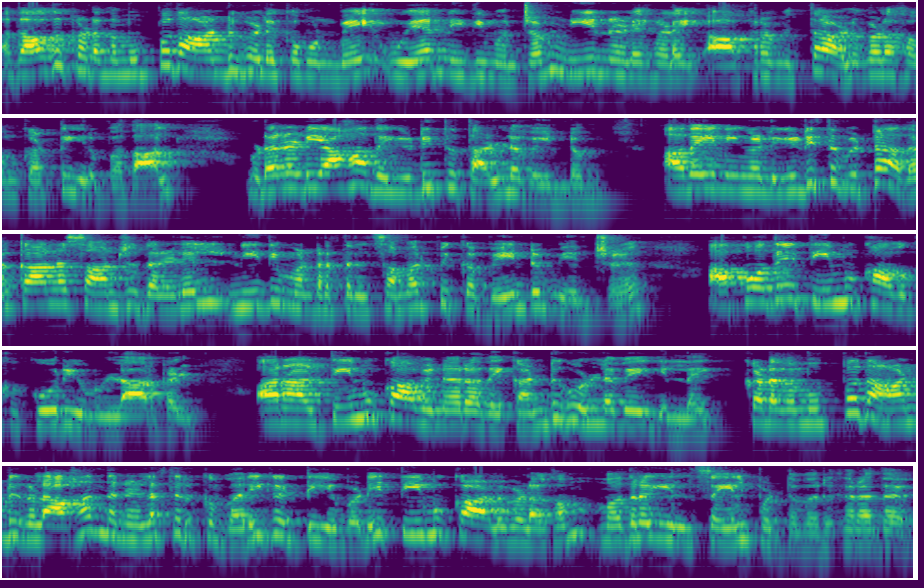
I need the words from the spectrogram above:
அதாவது கடந்த முப்பது ஆண்டுகளுக்கு முன்பே உயர் நீதிமன்றம் நீர்நிலைகளை ஆக்கிரமித்து அலுவலகம் கட்டியிருப்பதால் உடனடியாக அதை இடித்து தள்ள வேண்டும். அதை நீங்கள் இடித்துவிட்டு அதற்கான சான்றிதழில் நீதிமன்றத்தில் சமர்ப்பிக்க வேண்டும் என்று அப்போதே திமுகவுக்கு கூறியுள்ளார்கள். ஆனால் திமுகவினர் அதை கண்டுகொள்ளவே இல்லை. கடந்த முப்பது ஆண்டுகளாக அந்த நிலத்திற்கு வரி கட்டியபடி திமுக அலுவலகம் மதுரையில் செயல்பட்டு வருகிறது.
